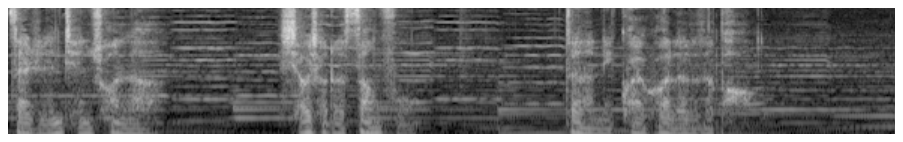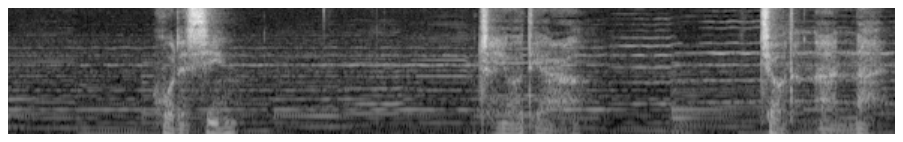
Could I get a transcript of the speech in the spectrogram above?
在人前穿了小小的丧服，在那里快快乐乐的跑。我的心真有点儿叫的难耐。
